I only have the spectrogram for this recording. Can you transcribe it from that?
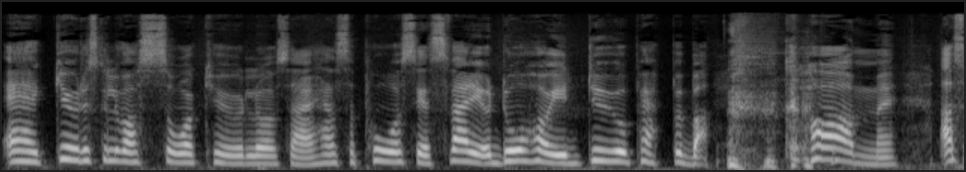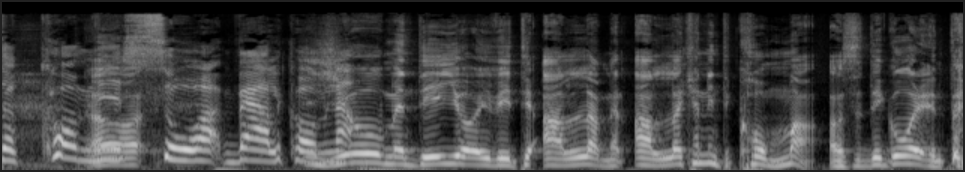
Eh, gud det skulle vara så kul att så här, hälsa på och se Sverige och då har ju du och Peppe bara kom! Alltså kom, ni är så välkomna! Jo men det gör ju vi till alla, men alla kan inte komma. Alltså det går inte.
